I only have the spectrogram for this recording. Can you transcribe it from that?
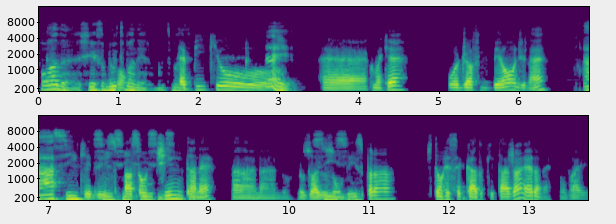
Foda. Achei isso muito bom. maneiro. Muito É maneiro. pique o. É. é, como é que é? World of Beyond, né? Ah, sim. Que eles sim, sim, passam sim, tinta, né? Na, na- no- nos olhos dos zumbis pra. De tão ressecado que tá, já era, né? Não vai.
